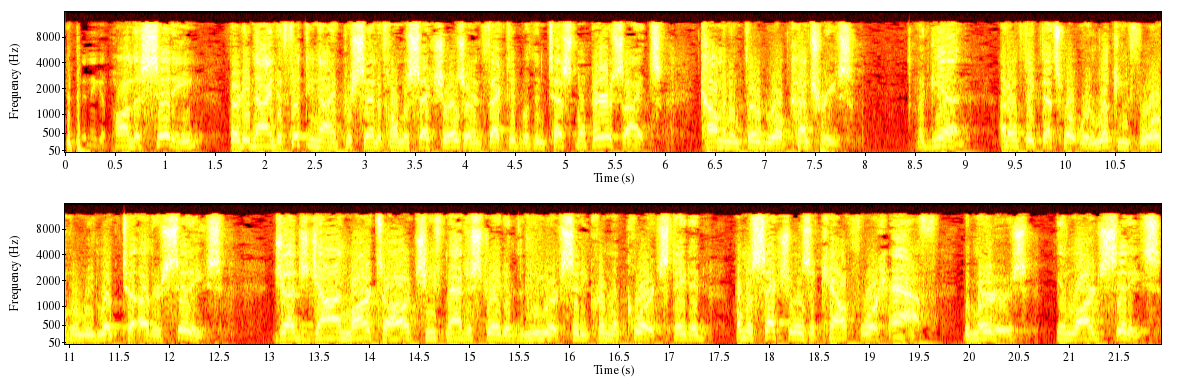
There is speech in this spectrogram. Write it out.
Depending upon the city, 39 to 59% of homosexuals are infected with intestinal parasites, common in third world countries. Again, I don't think that's what we're looking for when we look to other cities. Judge John Murtagh, Chief Magistrate of the New York City Criminal Court, stated homosexuals account for half the murders in large cities.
